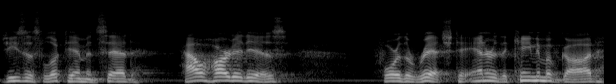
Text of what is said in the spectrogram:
Jesus looked at him and said, How hard it is for the rich to enter the kingdom of God.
